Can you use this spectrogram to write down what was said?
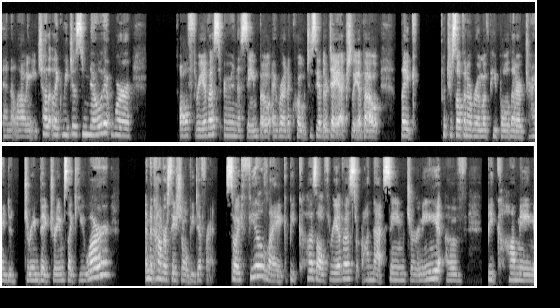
and allowing each other, like we just know that we're all three of us are in the same boat. I read a quote just the other day actually about like, put yourself in a room of people that are trying to dream big dreams like you are, and the conversation will be different so I feel like because all three of us are on that same journey of becoming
